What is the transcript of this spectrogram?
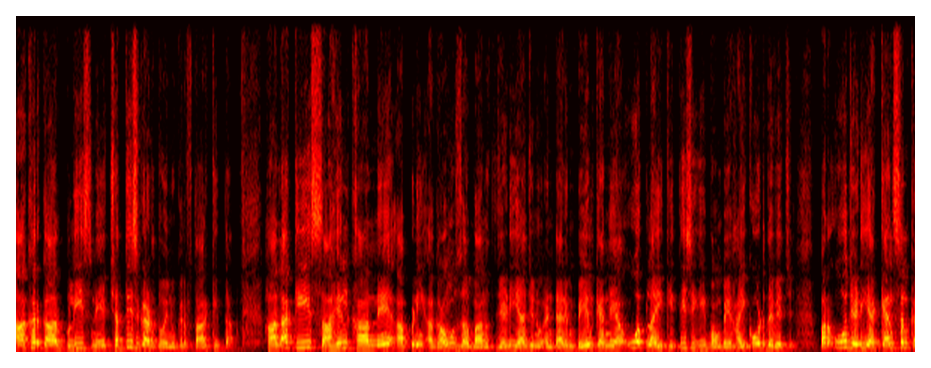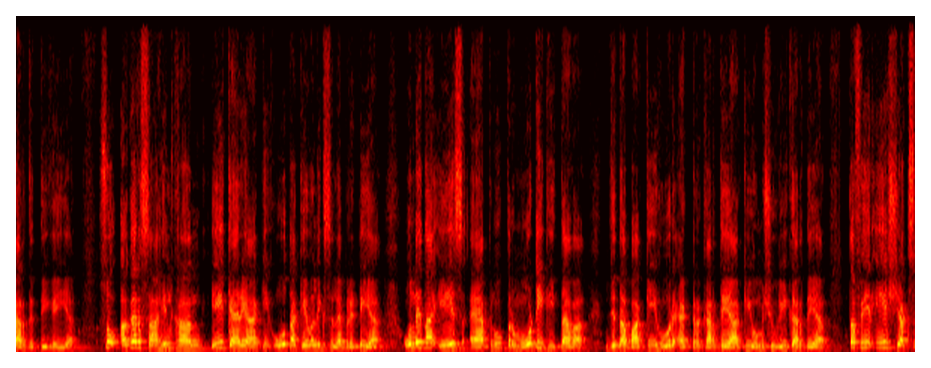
ਆਖਰਕਾਰ ਪੁਲਿਸ ਨੇ ਛੱਤੀਸਗੜ੍ਹ ਤੋਂ ਇਹਨੂੰ ਗ੍ਰਿਫਤਾਰ ਕੀਤਾ। ਹਾਲਾਂਕਿ ਸਾਹਿਲ ਖਾਨ ਨੇ ਆਪਣੀ ਅਗਾਊਂ ਜ਼ਮਾਨਤ ਜਿਹੜੀ ਆ, ਜਿਹਨੂੰ ਇੰਟਰਿਮ ਬੇਲ ਕਹਿੰਦੇ ਆ, ਉਹ ਅਪਲਾਈ ਕੀਤੀ ਸੀਗੀ ਬੰਬੇ ਹਾਈ ਕੋਰਟ ਦੇ ਵਿੱਚ, ਪਰ ਉਹ ਜਿਹੜੀ ਹੈ ਕੈਨਸਲ ਕਰ ਦਿੱਤੀ ਗਈ ਆ। ਸੋ ਅਗਰ ਸਾਹਿਲ ਖਾਨ ਇਹ ਕਹਿ ਰਿਹਾ ਕਿ ਉਹ ਤਾਂ ਕੇਵਲ ਇੱਕ ਸੈਲੀਬ੍ਰਿਟੀ ਆ, ਉਹਨੇ ਤਾਂ ਇਸ ਐਪ ਨੂੰ ਪ੍ਰਮੋਟ ਹੀ ਕੀਤਾ ਵਾ, ਜਿੱਦਾਂ ਬਾਕੀ ਹੋਰ ਐਕਟਰ ਕਰਦੇ ਆ ਕਿ ਉਹ ਮਸ਼ਹੂਰੀ ਕਰਦੇ ਆ, ਤਾਂ ਫਿਰ ਇਹ ਸ਼ਖਸ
